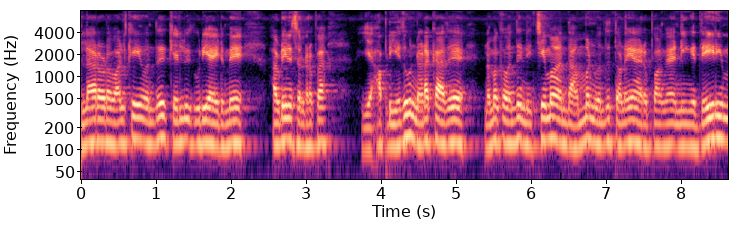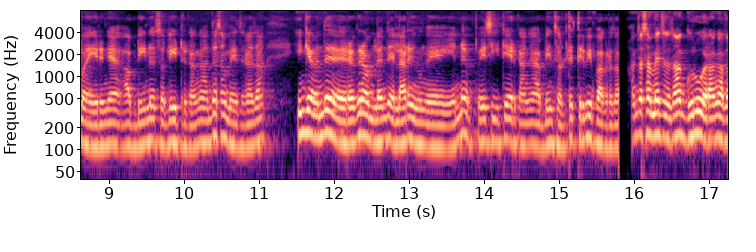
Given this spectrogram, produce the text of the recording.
எல்லாரோட வாழ்க்கையும் வந்து கேள்விக்குறியாயிடுமே அப்படின்னு சொல்கிறப்ப அப்படி எதுவும் நடக்காது. நமக்கு வந்து நிச்சயமாக அந்த அம்மன் வந்து துணையாக இருப்பாங்க. நீங்கள் தைரியமாக இருங்க அப்படின்னு சொல்லிகிட்டு இருக்காங்க. அந்த சமயத்தில் தான் இங்கே வந்து ரகுராம்லேருந்து எல்லாரும் இவங்க என்ன பேசிக்கிட்டே இருக்காங்க அப்படின்னு சொல்லிட்டு திரும்பி பார்க்குறதோ அந்த சமயத்தில் தான் குரு வராங்க. அதோட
